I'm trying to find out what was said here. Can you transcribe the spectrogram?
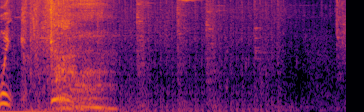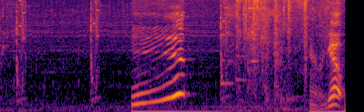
Blink. Yep. There we go.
